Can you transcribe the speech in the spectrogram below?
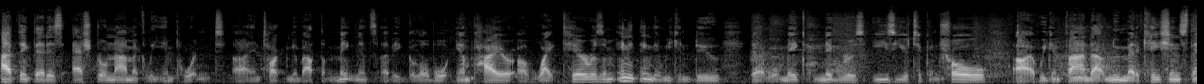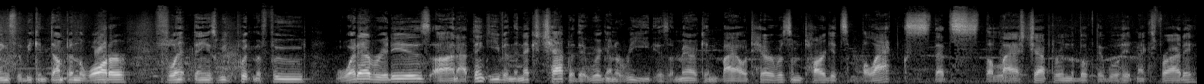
I think that is astronomically important uh, in talking about the maintenance of a global empire of white terrorism. Anything that we can do that will make niggers easier to control. Uh, if we can find out new medications, things that we can dump in the water, flint, things we can put in the food, whatever it is. Uh, and I think even the next chapter that we're going to read is American Bioterrorism Targets Blacks. That's the last chapter in the book that we'll hit next Friday.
